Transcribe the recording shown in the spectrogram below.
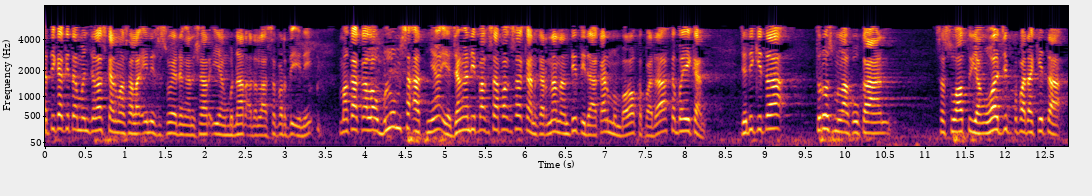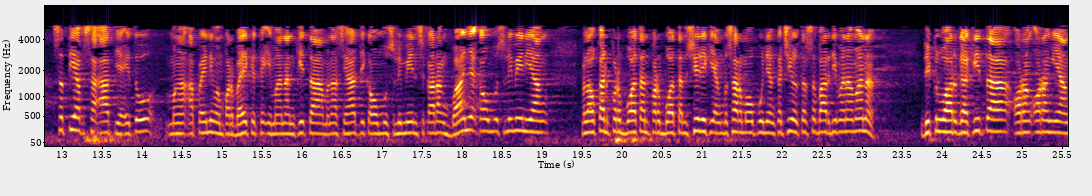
Ketika kita menjelaskan masalah ini sesuai dengan syar'i yang benar adalah seperti ini, maka kalau belum saatnya ya jangan dipaksa-paksakan karena nanti tidak akan membawa kepada kebaikan. Jadi kita terus melakukan sesuatu yang wajib kepada kita setiap saat yaitu apa ini memperbaiki keimanan kita, menasihati kaum muslimin. Sekarang banyak kaum muslimin yang melakukan perbuatan-perbuatan syirik yang besar maupun yang kecil tersebar di mana-mana. Di keluarga kita, orang-orang yang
